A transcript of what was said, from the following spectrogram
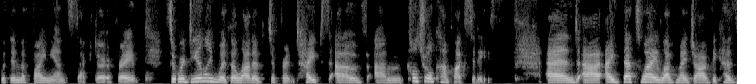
within the finance sector, right? So we're dealing with a lot of different types of um, cultural complexities and uh, I, that's why I love my job because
